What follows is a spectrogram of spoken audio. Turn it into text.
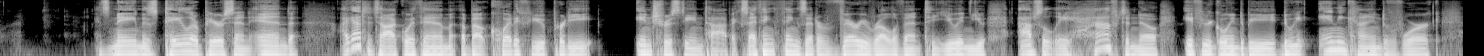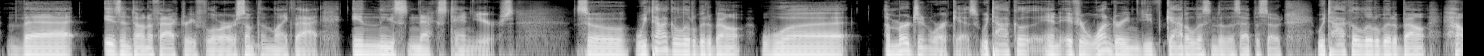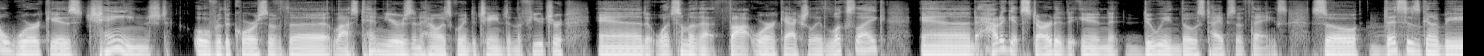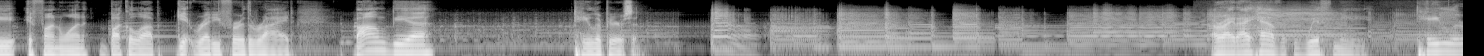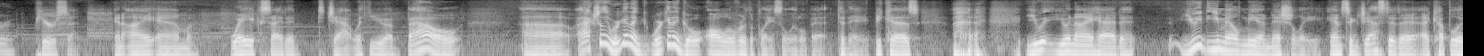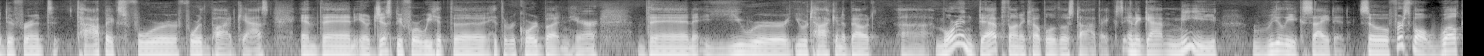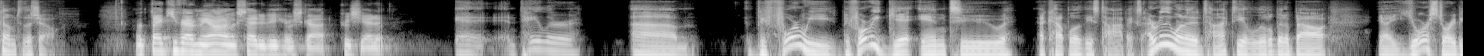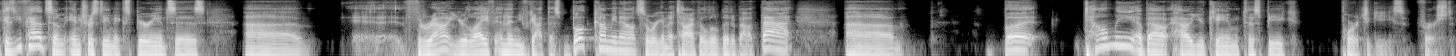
his name is Taylor Pearson. And I got to talk with him about quite a few pretty interesting topics. I think things that are very relevant to you and you absolutely have to know if you're going to be doing any kind of work that isn't on a factory floor or something like that in these next 10 years. So, we talk a little bit about what emergent work is. We talk, and if you're wondering, you've got to listen to this episode. We talk a little bit about how work is changed over the course of the last 10 years and how it's going to change in the future and what some of that thought work actually looks like and how to get started in doing those types of things. So, this is going to be a fun one. Buckle up, get ready for the ride. Bong dia, Taylor Pearson. All right, I have with me Taylor Pearson, and I am way excited to chat with you about. Uh, actually, we're gonna we're gonna go all over the place a little bit today because you you and I had you had emailed me initially and suggested a, a, couple of different topics for for the podcast, and then you know just before we hit the hit the record button here, then you were you were talking about uh, more in depth on a couple of those topics, and it got me really excited. So first of all, welcome to the show. Well, thank you for having me on. I'm excited to be here, Scott. Appreciate it. And, and Taylor, um, before we before we get into a couple of these topics, I really wanted to talk to you a little bit about you know, your story because you've had some interesting experiences uh, throughout your life, and then you've got this book coming out. So we're going to talk a little bit about that. Um, but tell me about how you came to speak Portuguese first.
